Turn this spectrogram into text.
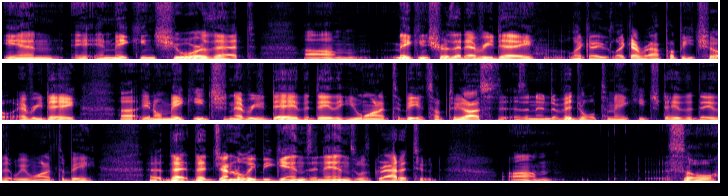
in in making sure that um, making sure that every day, like I like I wrap up each show, every day, uh, you know, make each and every day the day that you want it to be. It's up to us as an individual to make each day the day that we want it to be. Uh, that that generally begins and ends with gratitude. Um, so,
